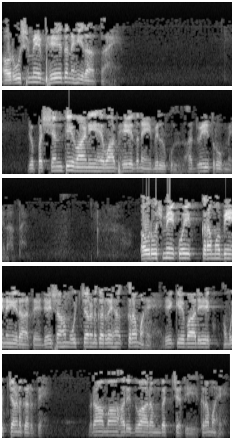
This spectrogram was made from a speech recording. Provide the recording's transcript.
और उसमें भेद नहीं रहता है। जो पश्यंती वाणी है, वहाँ भेद नहीं, बिल्कुल, अद्वैत रूप में रहता और उसमें कोई क्रम भी नहीं रहते। जैसा हम उच्चारण कर रहे हैं, क्रम है। एक के बाद एक हम उच्चारण करते रामा हरिद्वारम गच्छति, क्रम है।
